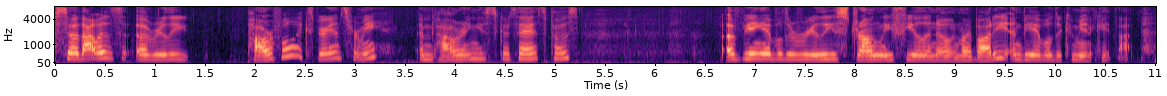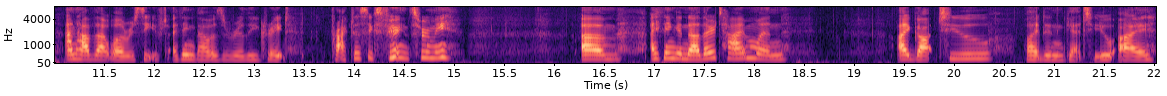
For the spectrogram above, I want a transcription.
So that was a really powerful experience for me, empowering, you could say, I suppose, of being able to really strongly feel a no in my body and be able to communicate that and have that well received. I think that was a really great practice experience for me. Um, I think another time when I got to, well, I didn't get to, I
